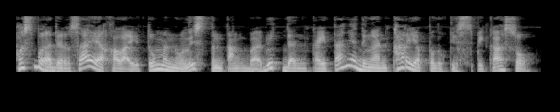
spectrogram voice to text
Host brother saya kala itu menulis tentang badut dan kaitannya dengan karya pelukis Picasso.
